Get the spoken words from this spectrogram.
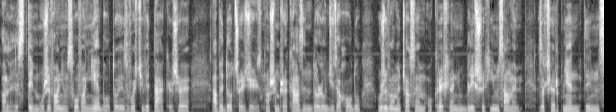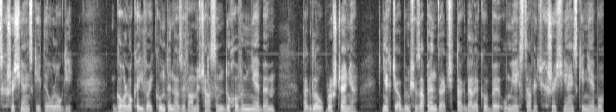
Ale z tym używaniem słowa niebo to jest właściwie tak, że aby dotrzeć z naszym przekazem do ludzi zachodu, używamy czasem określeń bliższych im samym, zaczerpniętym z chrześcijańskiej teologii. Golokę i Wajkunty nazywamy czasem duchowym niebem, tak dla uproszczenia – nie chciałbym się zapędzać tak daleko, by umiejscawiać chrześcijańskie niebo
